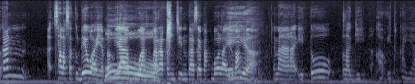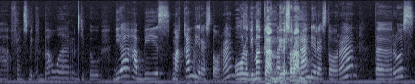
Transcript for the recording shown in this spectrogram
kan salah satu dewa ya, Bang ya Oh. buat para pencinta sepak bola ya, Bang. Iya. Nah, itu lagi kau itu kayak Franz Beckenbauer gitu. Dia habis makan di restoran Oh, lagi makan di lagi restoran. makan di restoran terus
